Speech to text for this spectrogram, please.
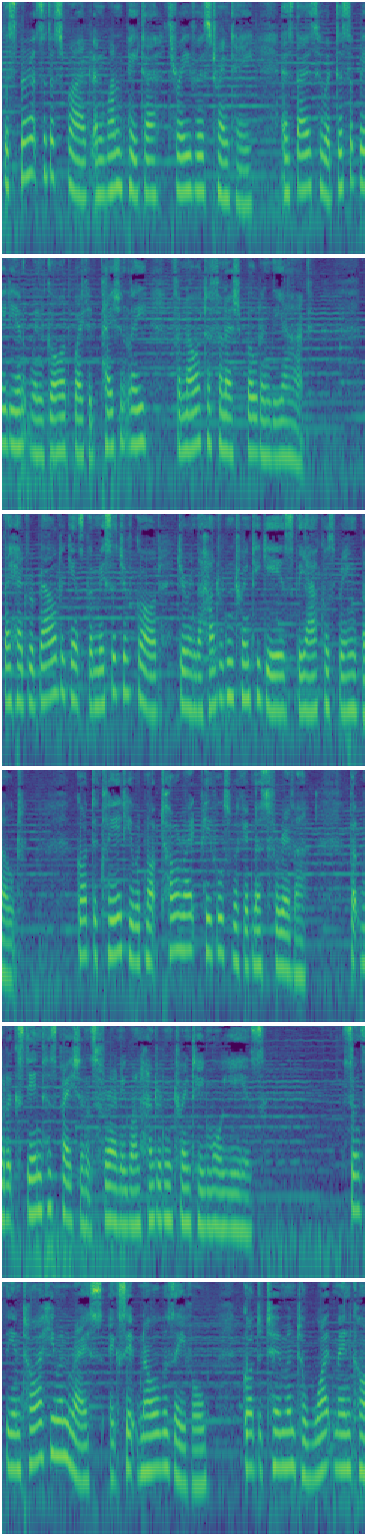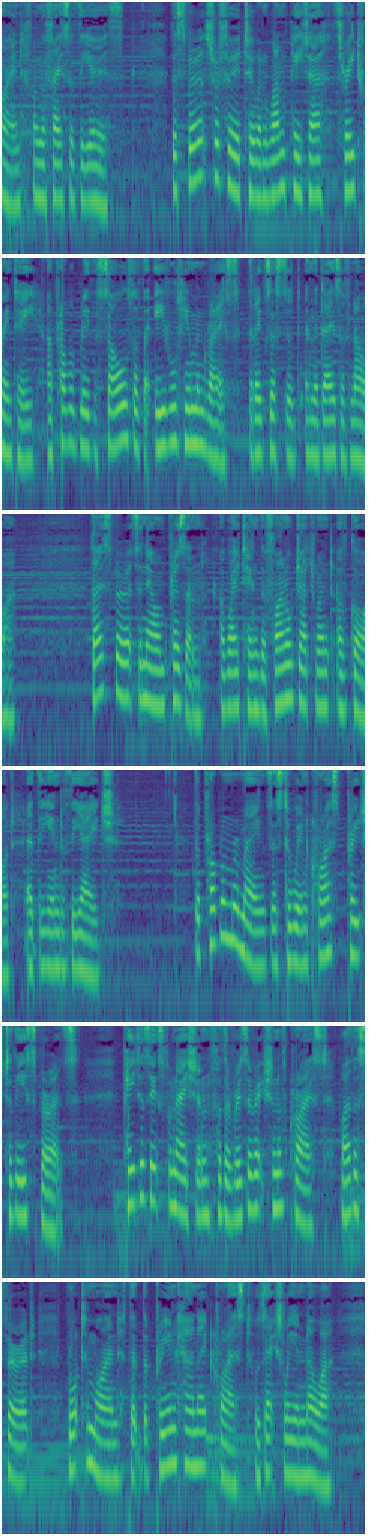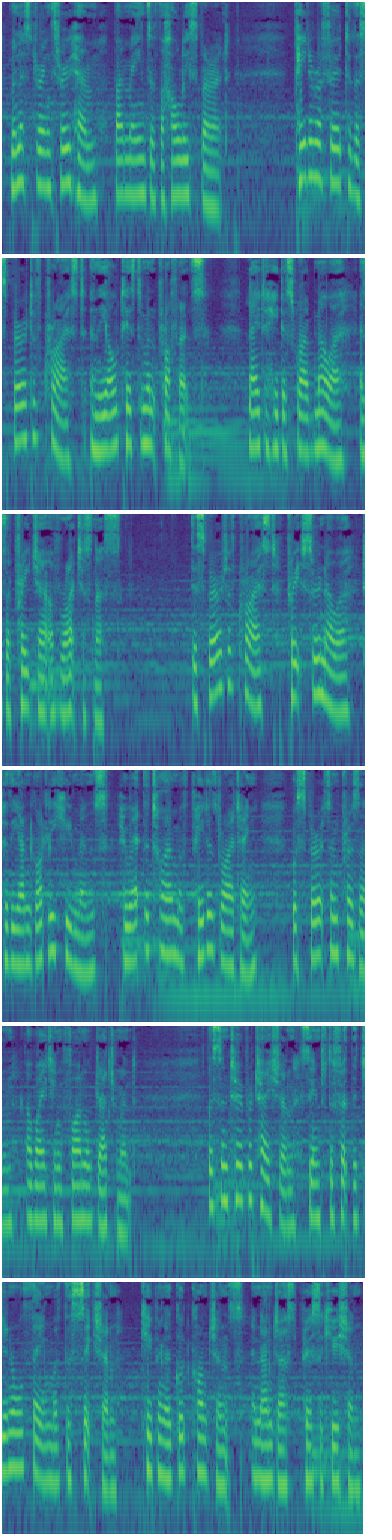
The spirits are described in 1 Peter 3 verse 20 as those who were disobedient when God waited patiently for Noah to finish building the ark. They had rebelled against the message of God during the 120 years the ark was being built. God declared he would not tolerate people's wickedness forever, but would extend his patience for only 120 more years. Since the entire human race, except Noah, was evil, God determined to wipe mankind from the face of the earth. The spirits referred to in 1 Peter 3:20 are probably the souls of the evil human race that existed in the days of Noah. Those spirits are now in prison, awaiting the final judgment of God at the end of the age. The problem remains as to when Christ preached to these spirits. Peter's explanation for the resurrection of Christ by the Spirit brought to mind that the pre incarnate Christ was actually in Noah, ministering through him by means of the Holy Spirit. Peter referred to the Spirit of Christ in the Old Testament prophets. Later, he described Noah as a preacher of righteousness. The Spirit of Christ preached through Noah to the ungodly humans who, at the time of Peter's writing, were spirits in prison awaiting final judgment. This interpretation seems to fit the general theme of this section keeping a good conscience in unjust persecution.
